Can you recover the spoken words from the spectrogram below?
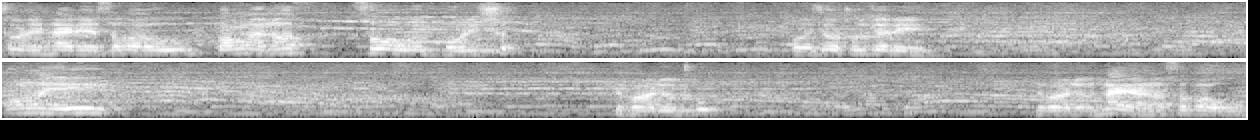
ရှိုးလေးနိုင်တယ်ဆိုပါဦးကောင်းတယ်နော်ဆိုပါဦးဘော်ရီရှိုးကိုကျော်ထိုးကြလေကောင်းလေဒီပါလို့ထိုးဒီပါလို့နိုင်ရနော်စပါဦး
